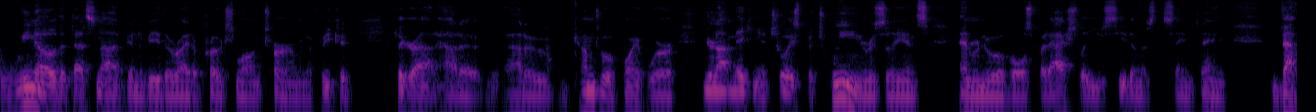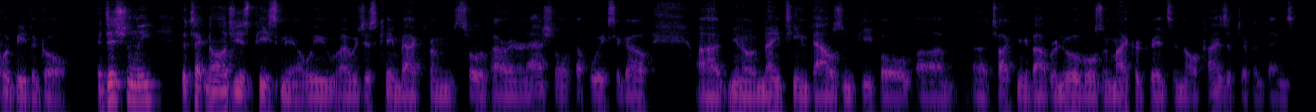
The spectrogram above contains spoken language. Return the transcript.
we know that that's not going to be the right approach long term. And if we could figure out how to how to come to a point where you're not making a choice between resilience and renewables, but actually you see them as the same thing, that would be the goal. Additionally, the technology is piecemeal. We I was just came back from Solar Power International a couple weeks ago. Uh, you know, 19,000 people um, uh, talking about renewables and microgrids and all kinds of different things.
